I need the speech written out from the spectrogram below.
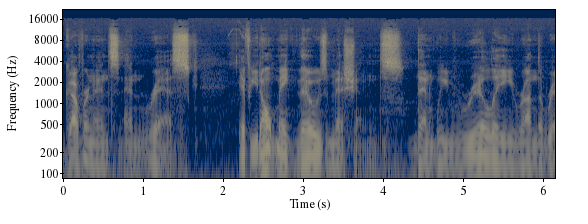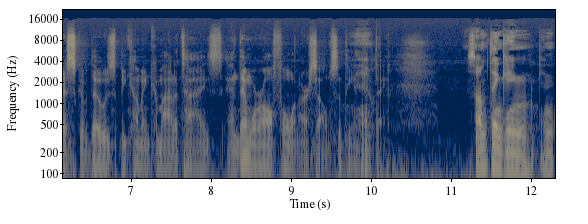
governance and risk, if you don't make those missions, then we really run the risk of those becoming commoditized, and then we're all fooling ourselves at the end of the day. So I'm thinking, and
